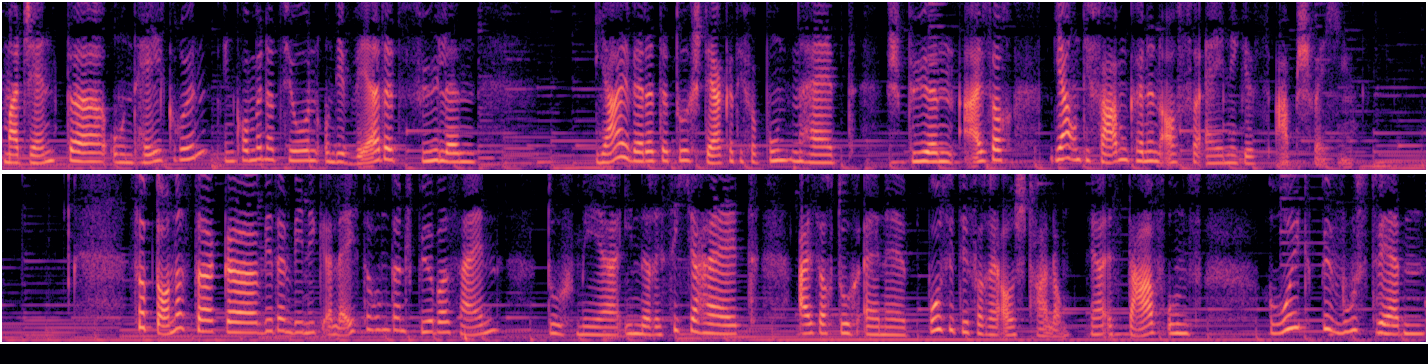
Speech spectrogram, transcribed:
Magenta und Hellgrün in Kombination und ihr werdet fühlen, ja, ihr werdet dadurch stärker die Verbundenheit spüren, als auch, ja, und die Farben können auch so einiges abschwächen. So ab Donnerstag äh, wird ein wenig Erleichterung dann spürbar sein durch mehr innere Sicherheit als auch durch eine positivere Ausstrahlung. Ja, es darf uns ruhig bewusst werden,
